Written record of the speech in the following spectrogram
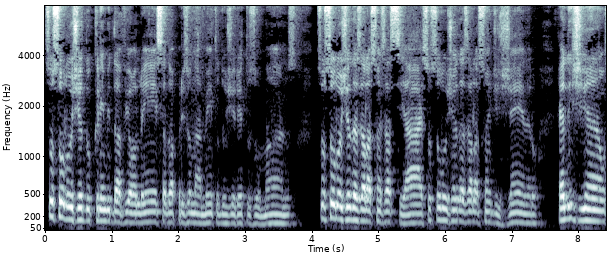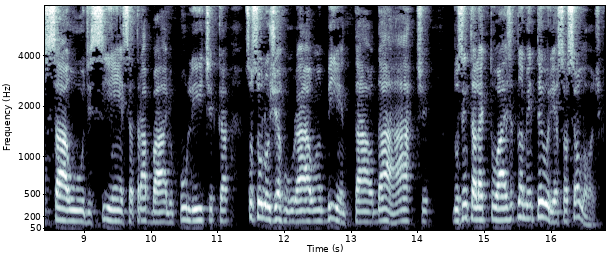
sociologia do crime e da violência, do aprisionamento dos direitos humanos, sociologia das relações raciais, sociologia das relações de gênero, religião, saúde, ciência, trabalho, política, sociologia rural, ambiental, da arte, dos intelectuais e também teoria sociológica.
